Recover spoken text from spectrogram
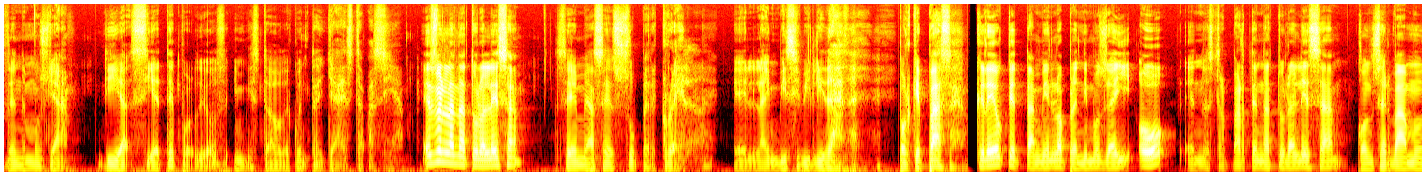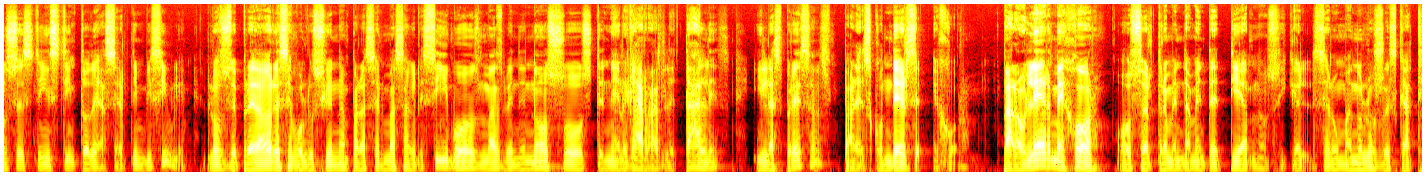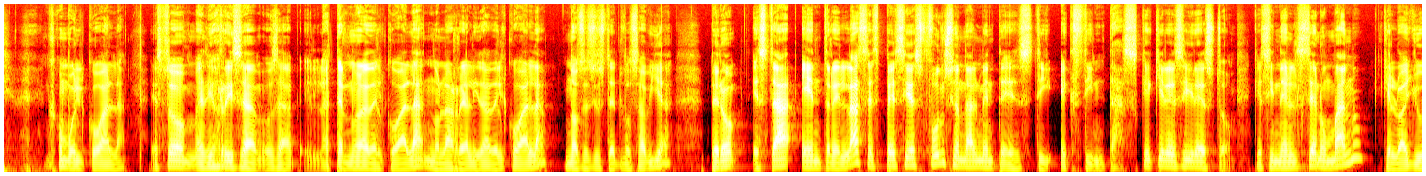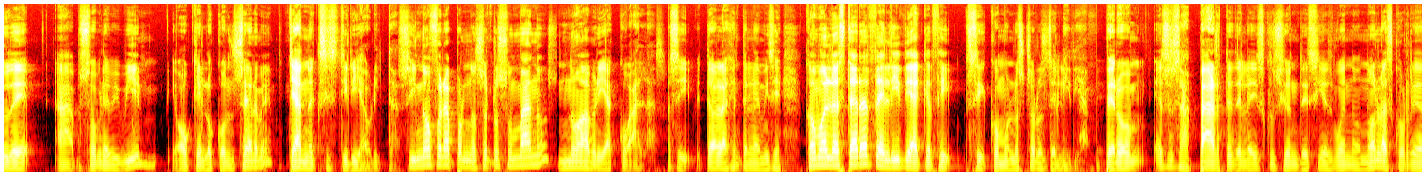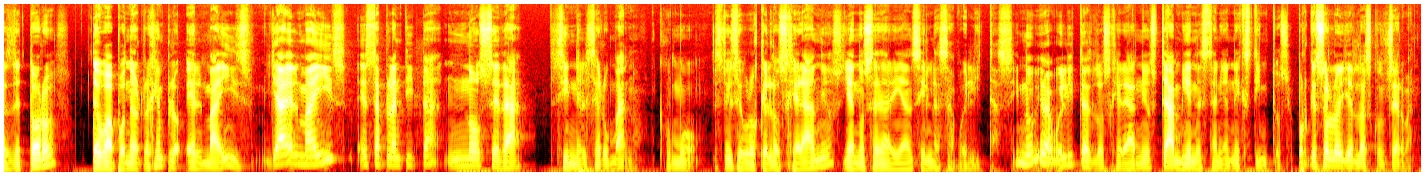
tenemos ya día 7, por Dios, y mi estado de cuenta ya está vacía. Eso en la naturaleza se me hace súper cruel, eh, la invisibilidad. Porque pasa, creo que también lo aprendimos de ahí o en nuestra parte naturaleza conservamos este instinto de hacerte invisible. Los depredadores evolucionan para ser más agresivos, más venenosos, tener garras letales y las presas para esconderse mejor para oler mejor o ser tremendamente tiernos y que el ser humano los rescate, como el koala. Esto me dio risa, o sea, la ternura del koala, no la realidad del koala, no sé si usted lo sabía, pero está entre las especies funcionalmente extintas. ¿Qué quiere decir esto? Que sin el ser humano que lo ayude a sobrevivir o que lo conserve, ya no existiría ahorita. Si no fuera por nosotros humanos, no habría koalas. Así, toda la gente le dice, como los toros de Lidia, que sí, sí, como los toros de Lidia. Pero eso es aparte de la discusión de si es bueno o no las corridas de toros. Te voy a poner otro ejemplo, el maíz. Ya el maíz, esta plantita, no se da sin el ser humano como estoy seguro que los geranios ya no se darían sin las abuelitas. Si no hubiera abuelitas, los geranios también estarían extintos, porque solo ellas las conservan.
